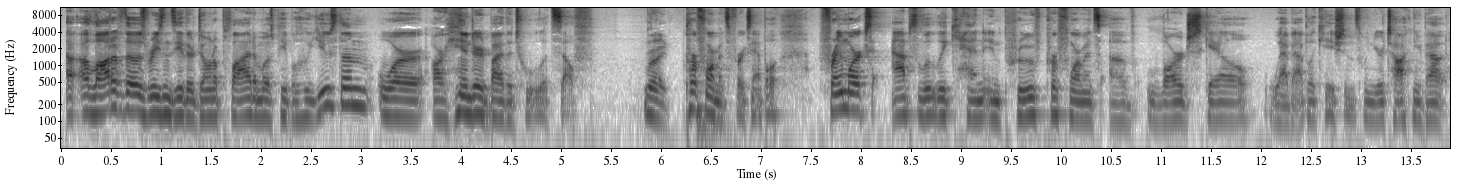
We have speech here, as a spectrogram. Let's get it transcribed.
a a lot of those reasons either don't apply to most people who use them or are hindered by the tool itself. Right. Performance, for example. Frameworks absolutely can improve performance of large scale web applications when you're talking about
